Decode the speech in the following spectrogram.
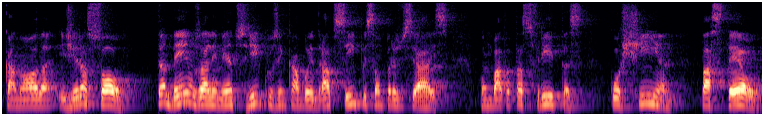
canola e girassol. Também os alimentos ricos em carboidratos simples são prejudiciais, como batatas fritas, coxinha, pastel.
